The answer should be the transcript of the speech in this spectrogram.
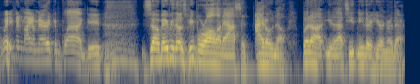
Waving my American flag, dude. So maybe those people were all on acid. I don't know. But uh, you know, that's neither here nor there.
